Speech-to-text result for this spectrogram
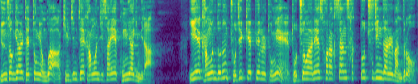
윤석열 대통령과 김진태 강원지사의 공약입니다. 이에 강원도는 조직 개편을 통해 도청 안에 설악산 sak도 추진단을 만들어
